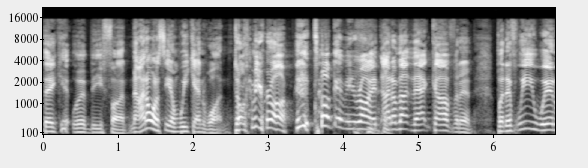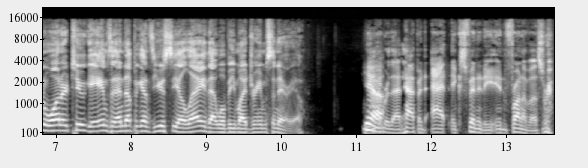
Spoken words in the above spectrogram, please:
think it would be fun. Now I don't want to see them weekend one. Don't get me wrong. Don't get me wrong. I'm not that confident. But if we win one or two games and end up against UCLA, that will be my dream scenario. Yeah. Remember that happened at Xfinity in front of us, right?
